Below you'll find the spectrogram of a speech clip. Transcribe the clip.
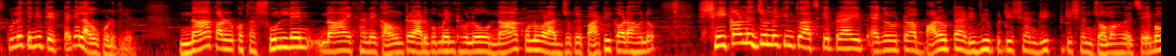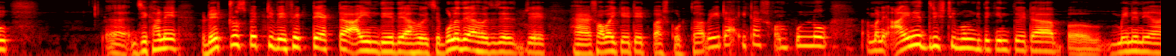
স্কুলে তিনি টেটটাকে লাগু করে দিলেন। না কারোর কথা শুনলেন, না এখানে কাউন্টার আর্গুমেন্ট হলো, না কোনো রাজ্যকে পার্টি করা হলো। সেই কারণের জন্য কিন্তু আজকে প্রায় এগারোটা, বারোটা রিভিউ পিটিশন রিট পিটিশন জমা হয়েছে এবং যেখানে রেট্রোস্পেক্টিভ এফেক্টে একটা আইন দিয়ে দেওয়া হয়েছে, বলে দেওয়া হয়েছে যে যে হ্যাঁ সবাইকে টেট পাস করতে হবে। এটা এটা সম্পূর্ণ মানে আইনের দৃষ্টিভঙ্গিতে কিন্তু এটা মেনে নেওয়া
